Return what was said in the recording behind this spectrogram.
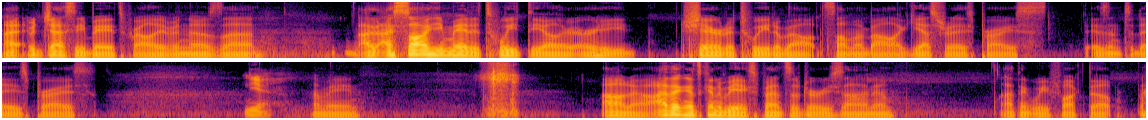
I, Jessie Bates probably even knows that. I, I saw he made a tweet the other, or he shared a tweet about something about like yesterday's price isn't today's price. Yeah. I mean, I don't know. I think it's going to be expensive to resign him. I think we fucked up.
